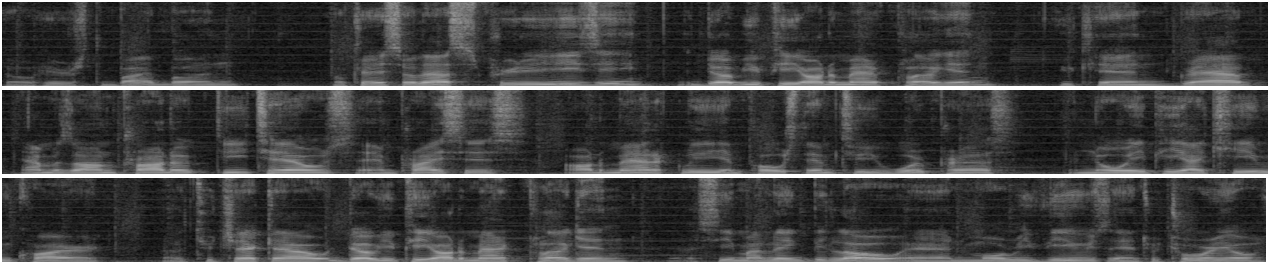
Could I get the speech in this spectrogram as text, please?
So here's the buy button. Okay, so that's pretty easy. WP Automatic plugin. You can grab Amazon product details and prices automatically and post them to your WordPress. No API key required. Uh, to check out WP Automatic plugin, see my link below and more reviews and tutorials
